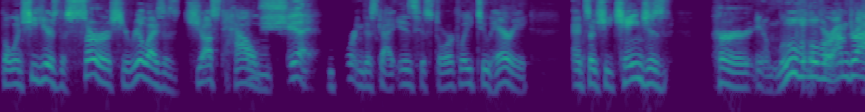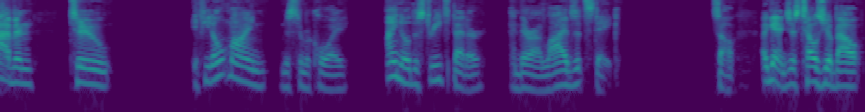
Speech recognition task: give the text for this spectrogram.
But when she hears the sir, she realizes just how Oh, shit. important this guy is historically to Harry. And so she changes her, you know, move over, I'm driving to, if you don't mind, Mr. McCoy, I know the streets better and there are lives at stake. So again, just tells you about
